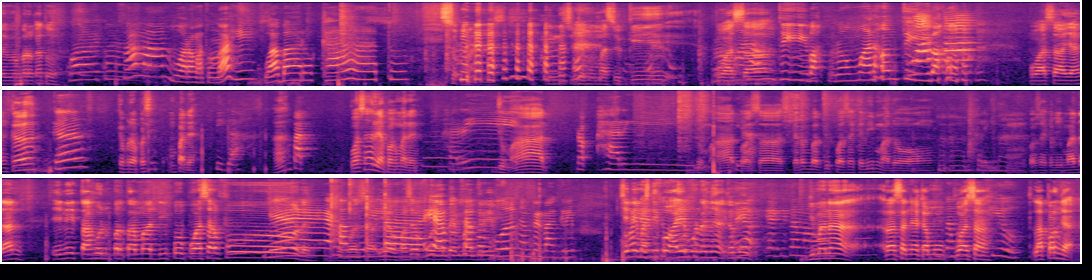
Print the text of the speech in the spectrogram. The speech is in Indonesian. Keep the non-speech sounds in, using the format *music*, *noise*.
warahmatullahi wabarakatuh. Waalaikumsalam warahmatullahi wabarakatuh. So, ini sudah memasuki puasa tiba, Ramadan tiba. puasa yang ke Ke ke berapa sih? Empat ya? tiga, Hah? empat Puasa hari apa kemarin? hari Jumat. Hari Jumat Ya. puasa. Sekarang berarti puasa kelima dong. Mm-mm, kelima. Hmm, Puasa kelima dan ini tahun pertama Dipo puasa full. Yeay, Eh, puasa- alhamdulillah. Iya, puasa full Iya, sampai puasa maghrib. full sampai maghrib. Sini Pokoknya Mas Dipo, ayah mau nanya kamu Ayo, ya, kita mau gimana rasanya kamu kita puasa? Lapar nggak?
